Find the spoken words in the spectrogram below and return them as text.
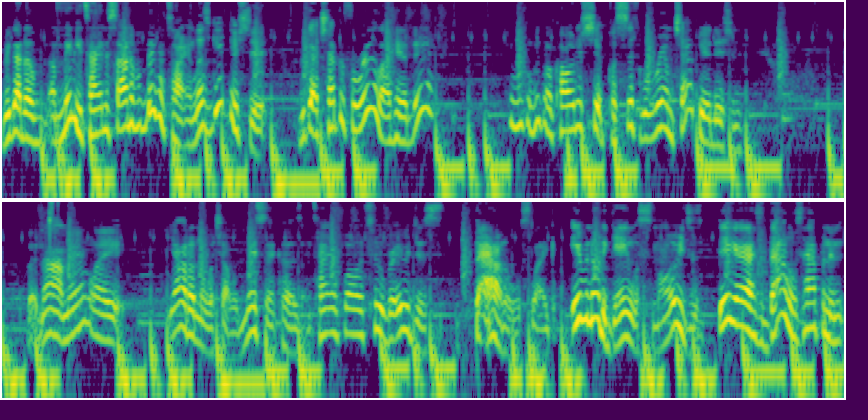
We got a, a mini Titan inside of a bigger Titan. Let's get this shit. We got Champion for real out here, man. We, we gonna call this shit Pacific Rim Champion Edition. But nah, man, like y'all don't know what y'all were missing because in Titanfall 2, bro, it was just battles. Like, even though the game was small, it was just big ass battles happening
